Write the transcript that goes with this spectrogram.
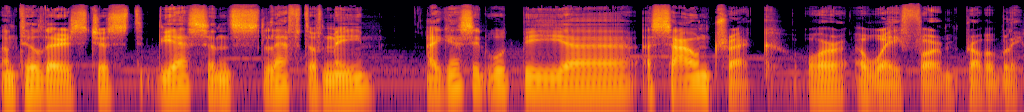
until there's just the essence left of me, I guess it would be uh, a soundtrack or a waveform, probably.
